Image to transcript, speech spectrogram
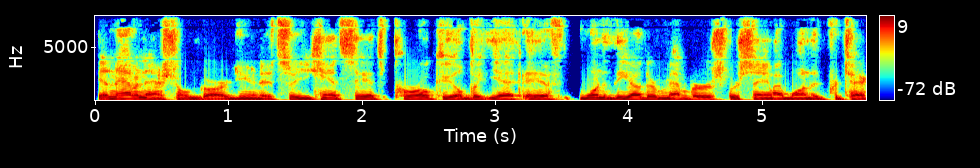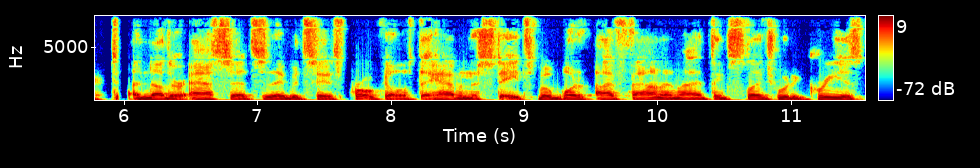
he doesn't have a National Guard unit. So you can't say it's parochial. But yet, if one of the other members were saying, I want to protect another asset, so they would say it's parochial if they have in the States. But what I've found, and I think Sledge would agree, is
